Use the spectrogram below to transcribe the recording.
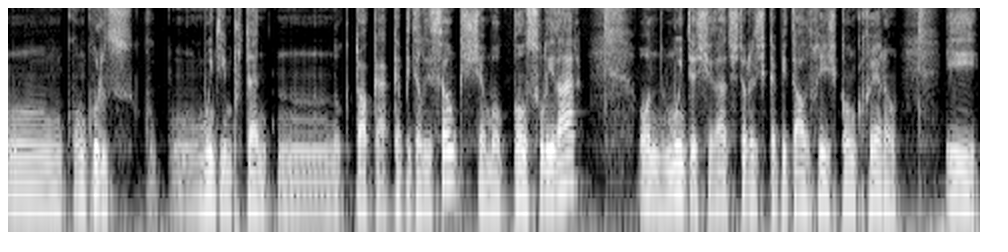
um concurso muito importante no que toca à capitalização, que se chamou Consolidar, onde muitas cidades gestoras de capital de risco concorreram e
